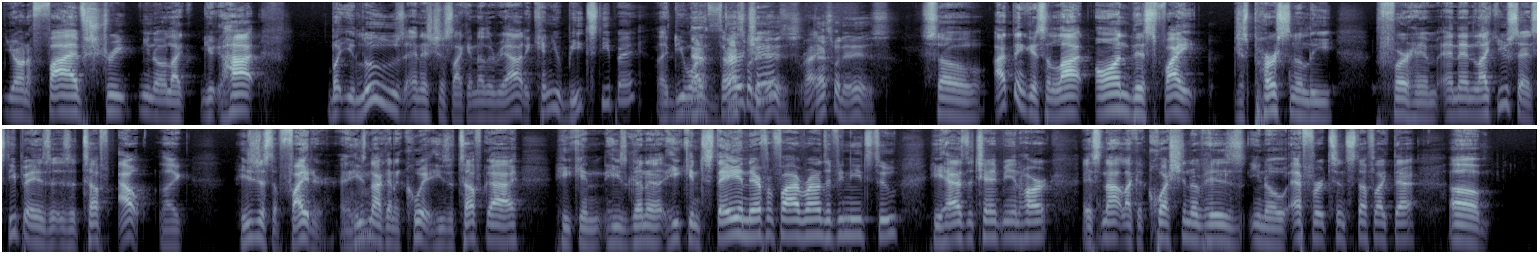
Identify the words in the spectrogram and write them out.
You're on a five streak. You know, like you're hot, but you lose, and it's just like another reality. Can you beat Stipe? Like, do you want That- a third that's what chance? it is. Right. That's what it is. So I think it's a lot on this fight, just personally for him. And then, like you said, Stipe is is a tough out. Like he's just a fighter, and he's not gonna quit. He's a tough guy. He can he's gonna he can stay in there for five rounds if he needs to. He has the champion heart. It's not like a question of his you know efforts and stuff like that. Um,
